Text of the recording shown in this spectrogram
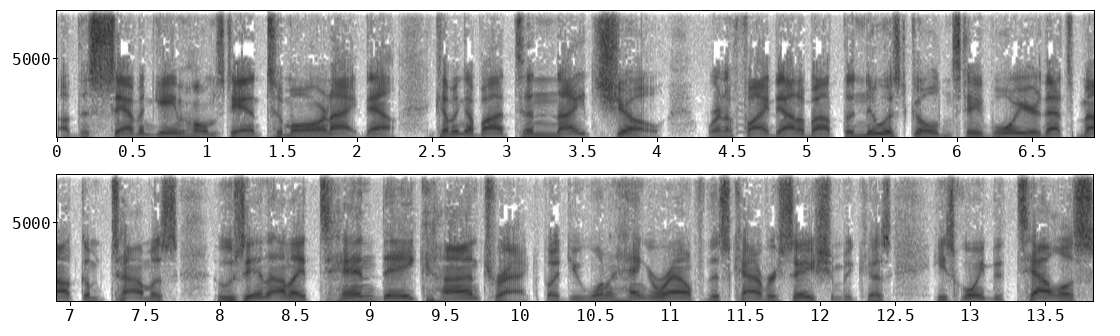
of the seven game homestand tomorrow night. Now, coming up on tonight's show, we're going to find out about the newest Golden State Warrior. That's Malcolm Thomas, who's in on a 10 day contract. But you want to hang around for this conversation because he's going to tell us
